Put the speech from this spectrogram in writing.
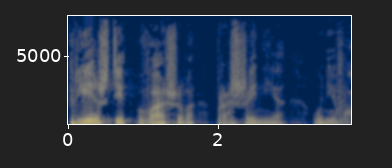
прежде вашего прошения у Него.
